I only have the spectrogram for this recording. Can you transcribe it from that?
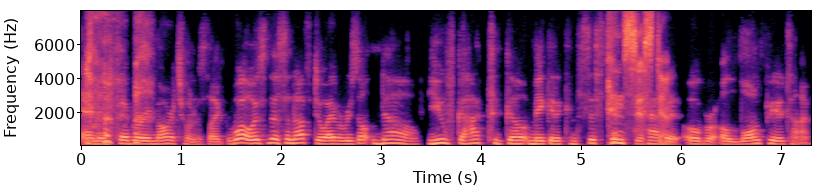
and in february march when it's like whoa isn't this enough? Do i have a result? No. You've got to go make it a consistent, Consistent. habit over a long period of time.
